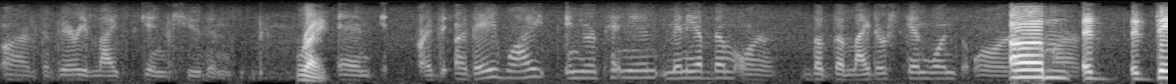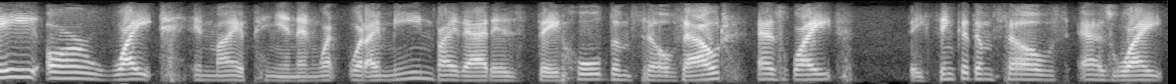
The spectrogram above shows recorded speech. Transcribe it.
are the very light-skinned Cubans. Right. And are they, are they white in your opinion? Many of them, or the the lighter-skinned ones, or Um, are, they are white, in my opinion, and what what I mean by that is they hold themselves out as white. They think of themselves as white.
